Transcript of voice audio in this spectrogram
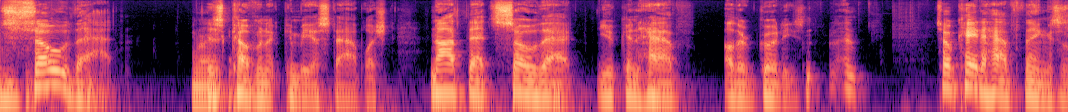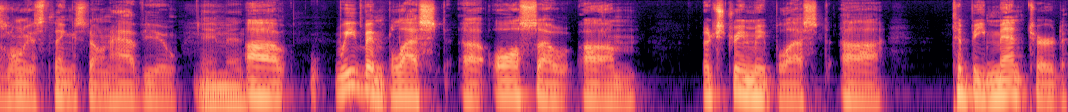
so that His covenant can be established, not that so that you can have other goodies. And It's okay to have things as long as things don't have you. Amen. Uh, we've been blessed, uh, also um, extremely blessed, uh, to be mentored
